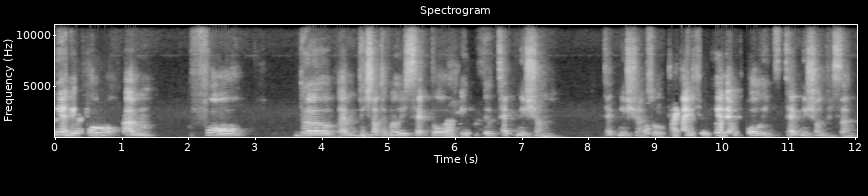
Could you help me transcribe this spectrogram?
yeah, for um for the um, digital technology sector, it's the Tech Nation. Technician. Okay, so sometimes you hear them call it Tech Nation visa.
